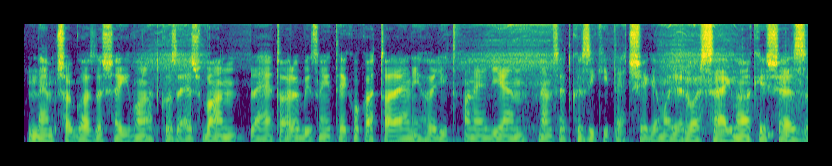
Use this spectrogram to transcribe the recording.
nem csak gazdasági vonatkozásban lehet arra bizonyítékokat találni, hogy itt van egy ilyen nemzetközi kitettsége Magyarországnak, és ez,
